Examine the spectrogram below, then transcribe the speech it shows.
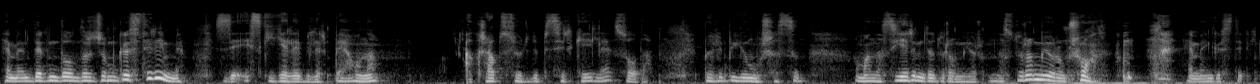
Hemen derin dondurucumu göstereyim mi? Size eski gelebilir. Ben ona akşam sürdüm sirkeyle soda. Böyle bir yumuşasın. Ama nasıl yerimde duramıyorum. Nasıl duramıyorum şu an? Hemen göstereyim.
